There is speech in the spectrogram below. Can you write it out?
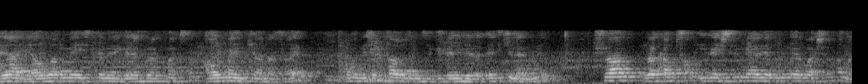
veya yalvarmaya istemeye gerek bırakmaksızın alma imkanına sahip. Ama bizim tarzımızdaki belediyeler etkilendi. Şu an rakamsal iyileştirmeler yapılmaya başladı ama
